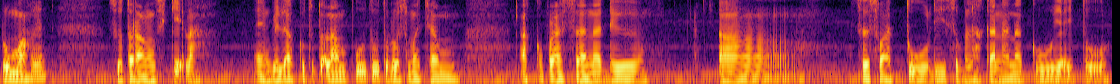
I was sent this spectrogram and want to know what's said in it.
rumah kan So terang sikit lah And bila aku tutup lampu tu terus macam Aku perasan ada uh, Sesuatu di sebelah kanan aku Iaitu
